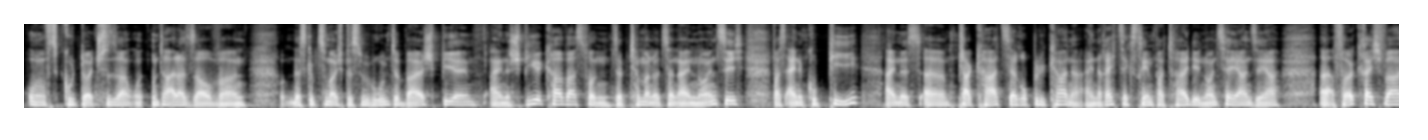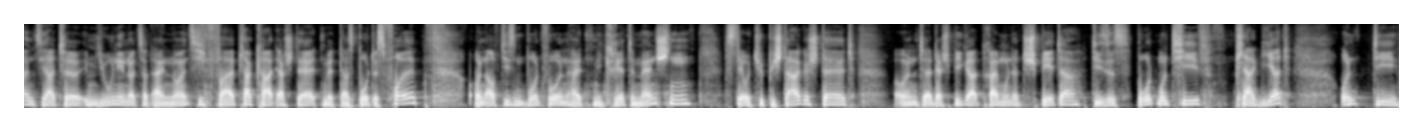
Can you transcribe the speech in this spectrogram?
um es gut Deutsch zu sagen, unter aller Sau waren. Es gibt zum Beispiel das berühmte Beispiel eines Spiegelcovers von September 1991, was eine Kopie eines äh, Plakats der Republikaner, eine rechtsextreme Partei, die in den 90er Jahren sehr äh, erfolgreich war. Sie hatte im Juni 1991 ein Wahlplakat erstellt mit Das Boot ist voll und auf diesem Boot wurden halt migrierte Menschen stereotypisch dargestellt. Und äh, der Spiegel hat drei Monate später dieses Bootmotiv plagiert und die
